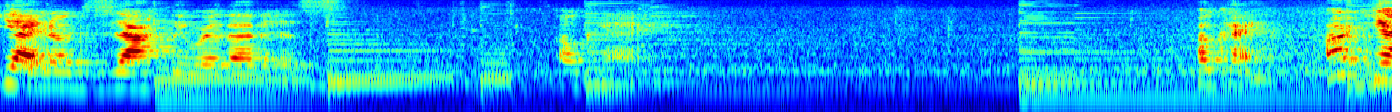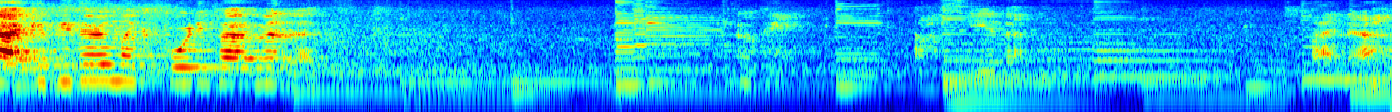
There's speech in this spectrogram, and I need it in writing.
Yeah, I know exactly where that is. Okay. Okay. Alright, yeah, I could be there in like 45 minutes. Okay. I'll see you then. Bye now.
